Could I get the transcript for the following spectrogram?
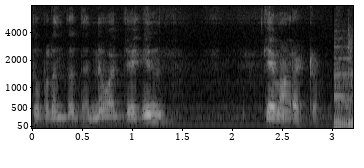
तोपर्यंत धन्यवाद. जय हिंद. जय महाराष्ट्र.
